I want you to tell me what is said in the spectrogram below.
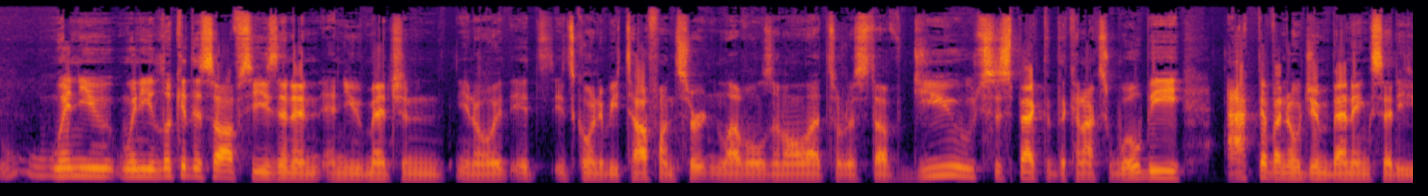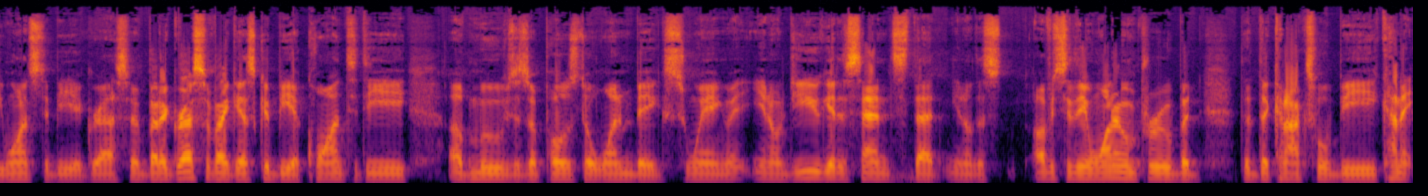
when you when you look at this off season and, and you mentioned you know it, it's it's going to be tough on certain levels and all that sort of stuff do you suspect that the Canucks will be active? I know Jim Benning said he wants to be aggressive but aggressive I guess could be a quantity of moves as opposed to one big swing. You know do you get a sense that you know this obviously they want to improve but that the Canucks will be kind of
